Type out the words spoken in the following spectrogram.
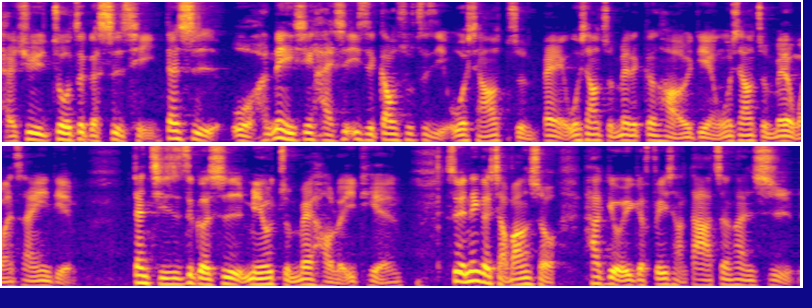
才去做这个事情，但是我内心还是一直告诉自己，我想要准备，我想要准备的更好一点，我想要准备的完善一点。但其实这个是没有准备好的一天，所以那个小帮手他给我一个非常大的震撼是，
